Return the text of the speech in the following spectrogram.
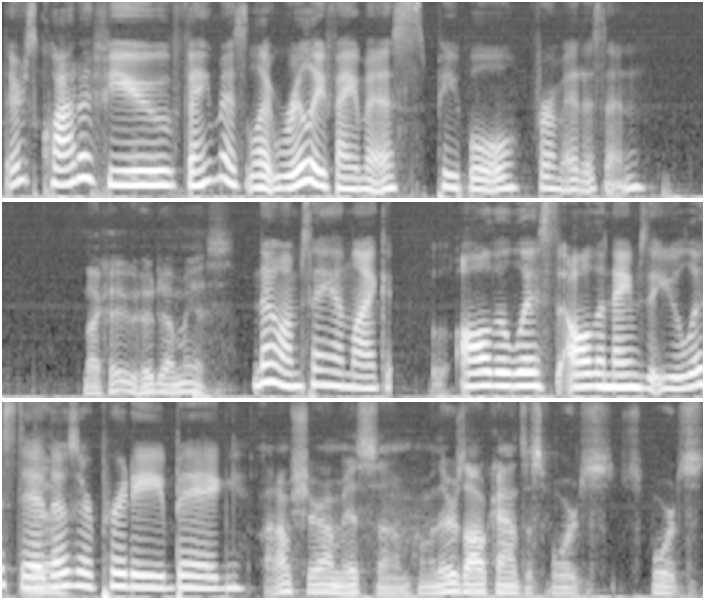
There's quite a few famous, like really famous people from Edison. Like who? Who did I miss? No, I'm saying like all the list, all the names that you listed. Yeah. Those are pretty big. I'm sure I missed some. I mean, there's all kinds of sports, sports,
